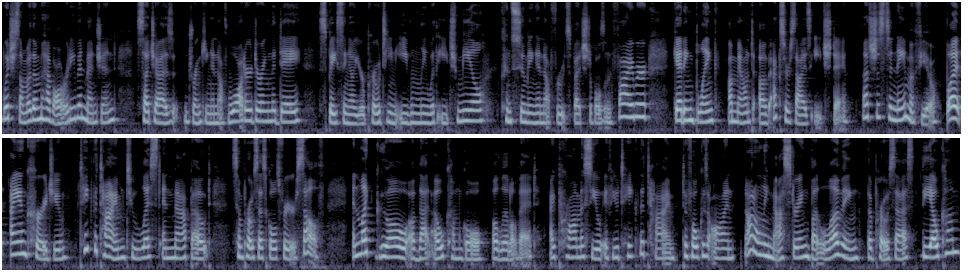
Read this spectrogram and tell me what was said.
which some of them have already been mentioned, such as drinking enough water during the day, spacing out your protein evenly with each meal, consuming enough fruits, vegetables, and fiber, getting blank amount of exercise each day. That's just to name a few. But I encourage you, take the time to list and map out some process goals for yourself and let go of that outcome goal a little bit. I promise you, if you take the time to focus on not only mastering but loving the process, the outcome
